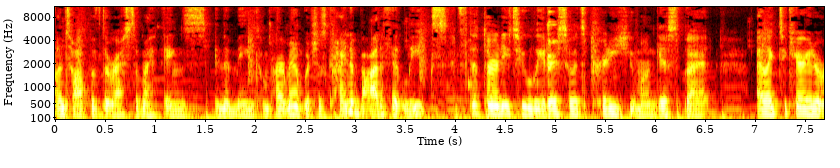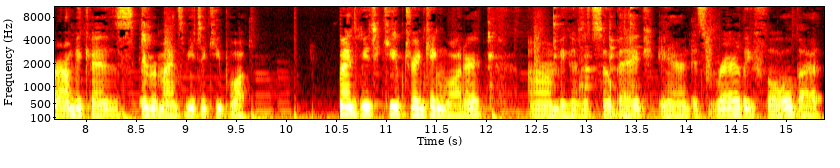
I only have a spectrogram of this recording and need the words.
on top of the rest of my things in the main compartment, which is kind of bad if it leaks. It's the 32 liter, so it's pretty humongous, but I like to carry it around because it reminds me to keep reminds me to keep drinking water um, because it's so big and it's rarely full, but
